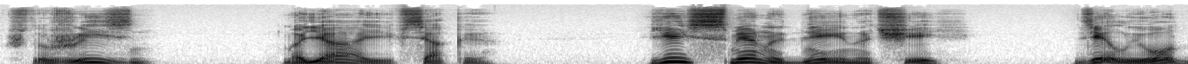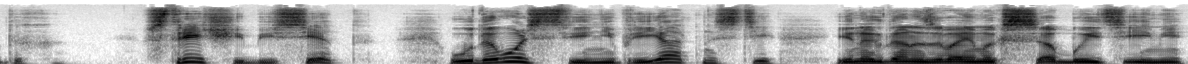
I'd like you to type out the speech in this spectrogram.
что жизнь моя и всякая есть смена дней и ночей, дел и отдыха, встречи и бесед, удовольствий и неприятностей, иногда называемых событиями,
